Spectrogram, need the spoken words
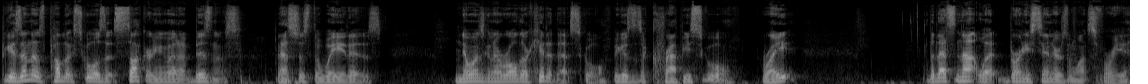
Because then those public schools that suck are going to go out of business. That's just the way it is. No one's going to roll their kid at that school because it's a crappy school, right? But that's not what Bernie Sanders wants for you.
